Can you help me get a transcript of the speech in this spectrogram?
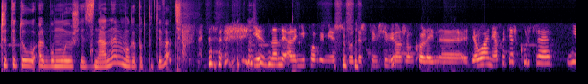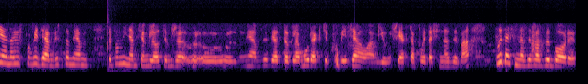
Czy tytuł albumu już jest znany? Mogę podpytywać? jest znany, ale nie powiem jeszcze, bo też z tym się wiążą kolejne działania. Chociaż kurczę, nie, no już powiedziałam, wiesz co, miałam, zapominam ciągle o tym, że miałam wywiad do Glamura, gdzie powiedziałam już, jak ta płyta się nazywa. Płyta się nazywa Wybory.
